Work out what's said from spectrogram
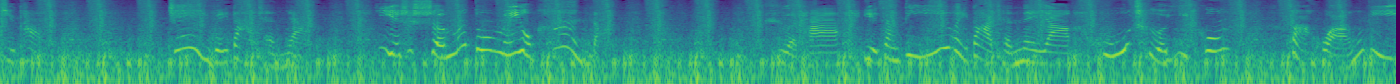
去看。这位大臣呀，也是什么都没有看到。可他也像第一位大臣那样胡扯一通，把皇帝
